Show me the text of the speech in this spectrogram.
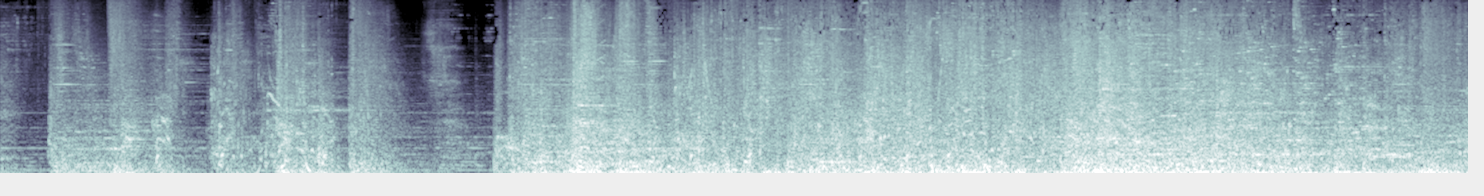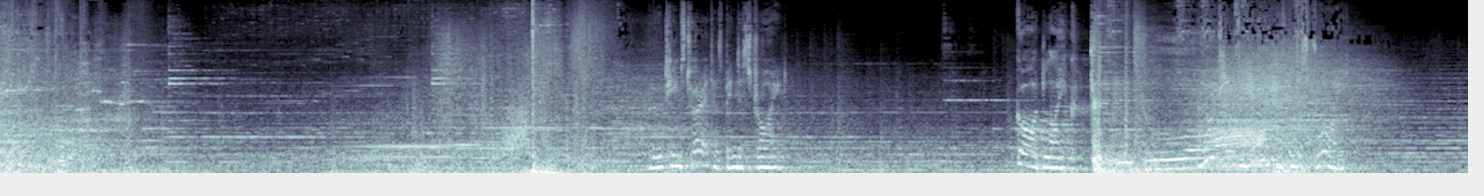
Has been destroyed. Godlike. Your team's has been destroyed.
